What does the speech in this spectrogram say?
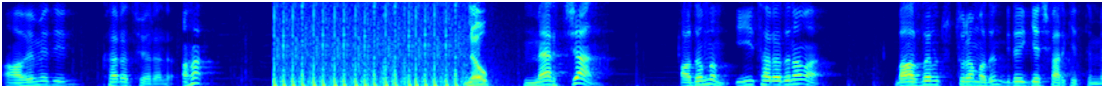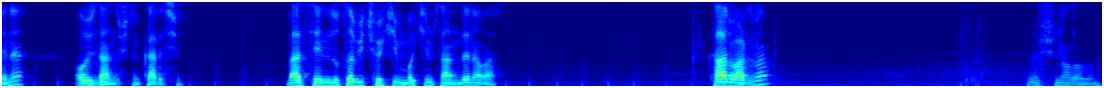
AVM değil. Kar atıyor herhalde. Aha! Nope. Mertcan! Adamım iyi taradın ama bazılarını tutturamadın. Bir de geç fark ettin beni. O yüzden düştün kardeşim. Ben senin loot'a bir çökeyim bakayım sende ne var. Kar var değil mi? Şunu alalım.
